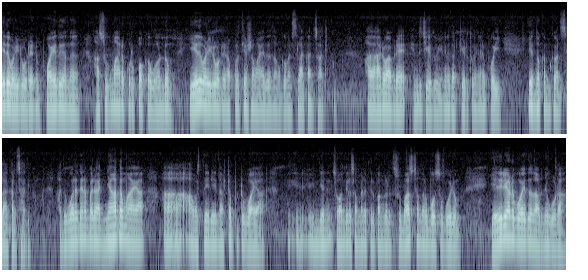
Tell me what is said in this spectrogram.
ഏത് വഴിയിലൂടെയാണ് പോയത് എന്ന് ആ സുകുമാരക്കുറിപ്പൊക്കെ വീണ്ടും ഏത് വഴിയിലൂടെയാണ് അപ്രത്യക്ഷമായത് നമുക്ക് മനസ്സിലാക്കാൻ സാധിക്കും. അത് ആരോ അവരെ എന്ത് ചെയ്തു എങ്ങനെ തട്ടിയെടുത്തു എങ്ങനെ പോയി എന്നൊക്കെ നമുക്ക് മനസ്സിലാക്കാൻ സാധിക്കും. അതുപോലെ തന്നെ പല അജ്ഞാതമായ അവസ്ഥയിലെ നഷ്ടപ്പെട്ടു പോയ ഇന്ത്യൻ സ്വാതന്ത്ര്യ സമരത്തിൽ പങ്കെടുത്ത സുഭാഷ് ചന്ദ്രബോസ് പോലും എതിരെയാണ് പോയതെന്ന് അറിഞ്ഞുകൂടാ?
